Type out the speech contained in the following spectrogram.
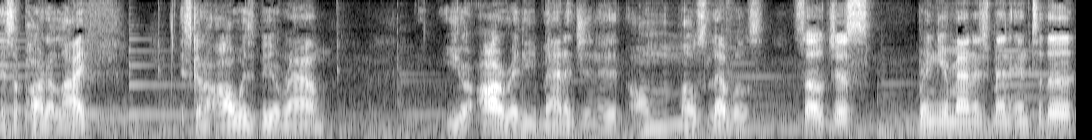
It's a part of life. It's going to always be around. You're already managing it on most levels. So just bring your management into the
